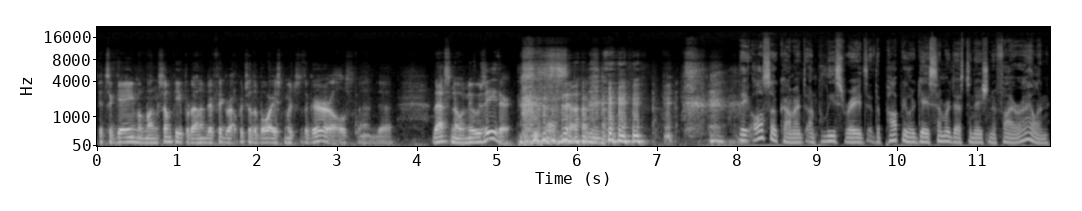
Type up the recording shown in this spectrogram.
it's a game among some people down there to figure out which are the boys and which are the girls. And uh, that's no news either. they also comment on police raids at the popular gay summer destination of Fire Island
